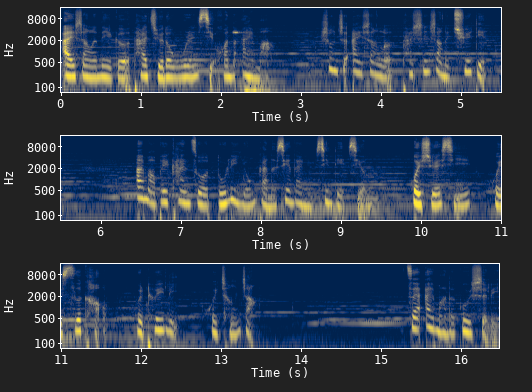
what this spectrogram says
爱上了那个他觉得无人喜欢的艾玛。甚至爱上了她身上的缺点。艾玛被看作独立勇敢的现代女性典型，会学习，会思考，会推理，会成长。在艾玛的故事里，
